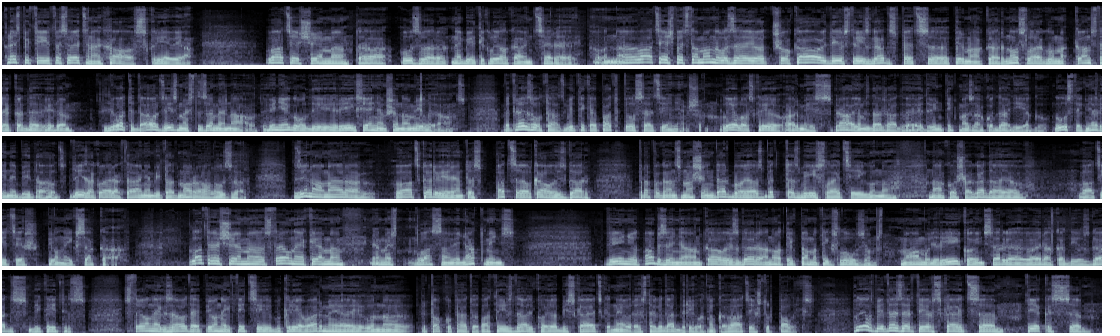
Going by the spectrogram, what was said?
Respektīvi, tas veicināja haosu Krievijā. Vāciešiem uh, tā uzvara nebija tik liela, kā viņi cerēja. Un vācieši pēc tam analizējot šo kauju divus, trīs gadus pēc pirmā kara noslēguma, konstatēja, ka ir ļoti daudz izmesta zemē naudu. Viņi ieguldīja Rīgas ieņemšanā miljonus, bet rezultāts bija tikai pati pilsētas ieņemšana. Lielos Krievu armijas krājums dažādi veidi, viņi tik mazāko daļu ieguva. Gūstekņi arī nebija daudz. Drīzāk vairāk tā viņiem bija tāda morāla uzvara. Zinām mērā vācu karavīriem tas pacēla kaujas garu. Propagandas mašīna darbojās, bet tas bija īslaicīgi, un uh, nākošā gadā jau Vācija cieši pilnīgi sakāvi. Latviešiem strēlniekiem, ja mēs lasām viņu atmiņas, viņu apziņā un kaujas garā notika pamatīgs lūzums. Māmuļa Rīga, ko viņi sargāja vairāk kā divus gadus, bija kritis. Strēlnieki zaudēja pilnīgi ticību Krievu armijai un pret okupēto Latvijas daļu, ko jau bija skaidrs, ka nevarēs tagad atbrīvot, nu ka vācieši tur paliks. Liels bija dezertieru skaits, tie, kas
